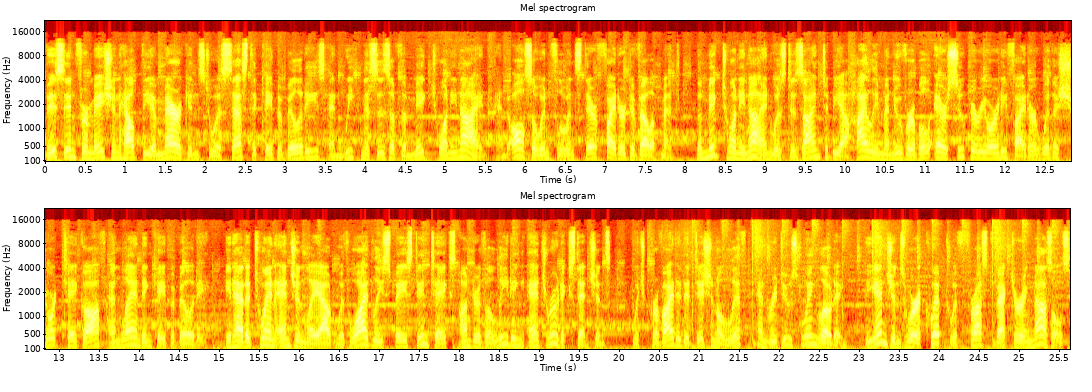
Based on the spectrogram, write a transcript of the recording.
This information helped the Americans to assess the capabilities and weaknesses of the MiG-29 and also influenced their fighter development. The MiG-29 was designed to be a highly maneuverable air superiority fighter with a short takeoff and landing capability. It had a twin-engine layout with widely spaced intakes under the leading edge root extensions, which provided additional lift and reduced wing loading. The engines were equipped with thrust vectoring nozzles,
